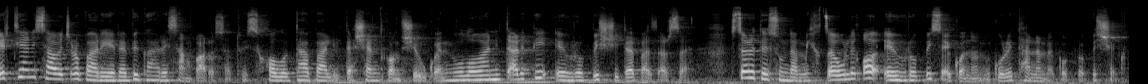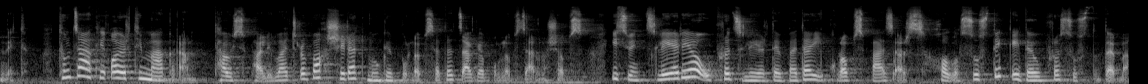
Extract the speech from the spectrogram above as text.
ერთიანი სავაჭრო ბარიერები გარე სამყაროსათვის, ხოლო დაბალი და შემდგომში უკვე ნულოვანი ტარიფი ევროპის შიდა ბაზარზე. სწორედ ეს უნდა მიღწეულიყო ევროპის ეკონომიკური თანამეგობრობის შექმნით. თუმცა აქ იყო ერთი მაგრამ. თავისუფალი ვაჭრობა ხშირად მოგებულებსა და წაგებულებს წარმოშობს. ის ვინ ძლიერია, უფრო ძლიერდება და იპყრობს ბაზარს, ხოლო სუსტი კიდევ უფრო სუსტდება.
